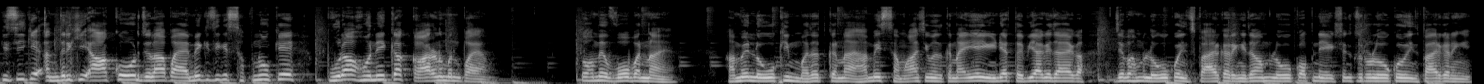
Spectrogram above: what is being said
किसी के अंदर की आग को और जला पाया मैं किसी के सपनों के पूरा होने का कारण बन पाया। तो हमें वो बनना है। हमें लोगों की मदद करना है हमें समाज की मदद करना है। ये इंडिया तभी आगे जाएगा जब हम लोगों को इंस्पायर करेंगे जब हम लोगों को अपने एक्शन के थ्रू लोगों को इंस्पायर करेंगे।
